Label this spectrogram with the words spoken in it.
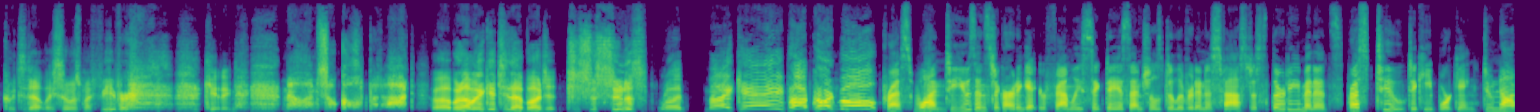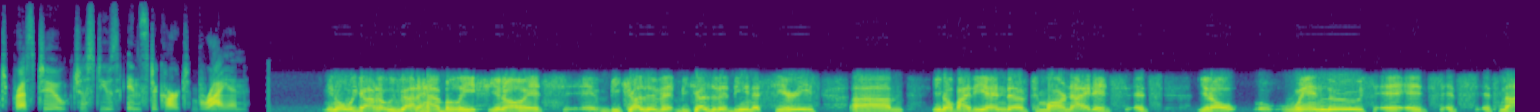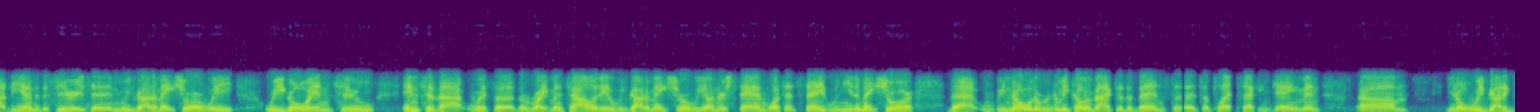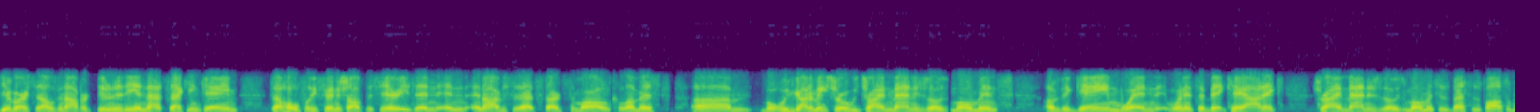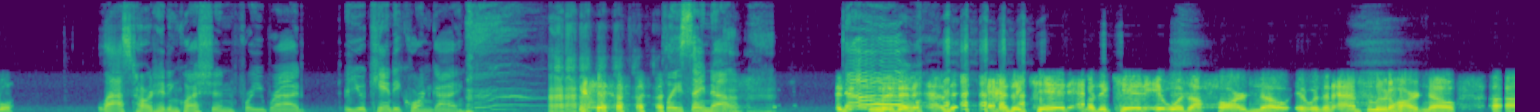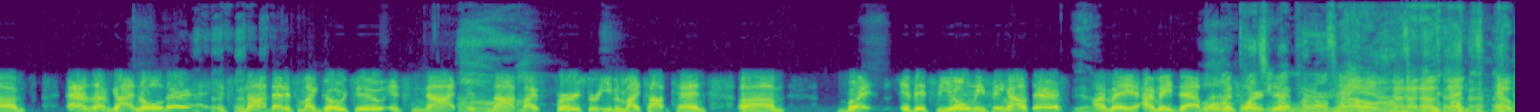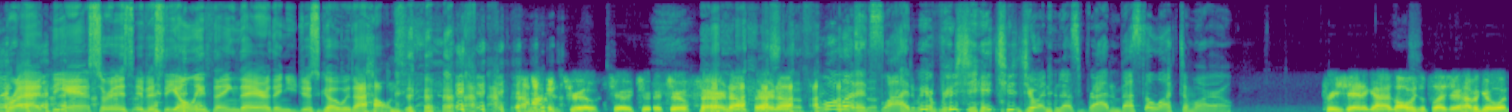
Coincidentally, so is my fever. Kidding. Mel, I'm so cold but hot. Uh, but I'm going to get you that budget just as soon as. Uh, Mikey, popcorn bowl! Press 1 to use Instacart and get your family sick day essentials delivered in as fast as 30 minutes. Press 2 to keep working. Do not press 2. Just use Instacart, Brian. you know, we got to we've got to have belief. You know, it's it, because of it because of it being a series. Um, you know, by the end of tomorrow night, it's it's you know, win lose, it, it's it's it's not the end of the series, and we've got to make sure we we go into into that with uh, the right mentality. We've got to make sure we understand what's at stake. We need to make sure that we know that we're going to be coming back to the Benz to, to play a second game, and um, you know, we've got to give ourselves an opportunity in that second game to hopefully finish off the series. And and and obviously that starts tomorrow in Columbus. Um, but we've got to make sure we try and manage those moments of the game when when it's a bit chaotic. Try and manage those moments as best as possible. Last hard hitting question for you, Brad. Are you a candy corn guy? Please say no. No. Listen, as as a kid, as a kid, it was a hard no. It was an absolute hard no. Um, as I've gotten older, it's not that it's my go-to. It's not. It's not my first or even my top ten. Um, but if it's the only thing out there, yeah. I may I may dabble well, with I'm one or two. My pearls right no, no, no, no, no, no, Brad. The answer is if it's the only thing there, then you just go without. ah, true, true, true, true. Fair enough. Fair enough. We'll let it slide. We appreciate you joining us, Brad, and best of luck tomorrow. Appreciate it, guys. Always a pleasure. Have a good one.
